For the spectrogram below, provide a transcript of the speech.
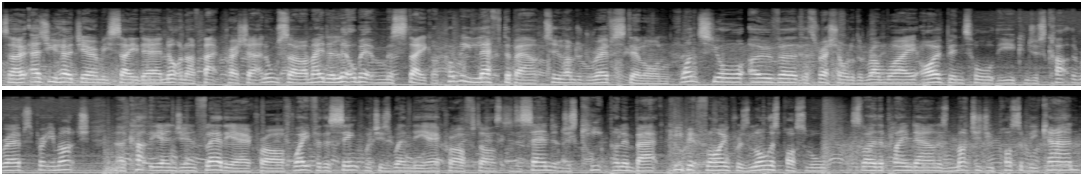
So as you heard Jeremy say there, not enough back pressure and also I made a little bit of a mistake. I probably left about 200 revs still on. Once you're over the threshold of the runway, I've been taught that you can just cut the revs pretty much. Uh, cut the engine, flare the aircraft, wait for the sink which is when the aircraft starts to descend and just keep pulling back, keep it flying for as long as possible, slow the plane down as much as you possibly can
